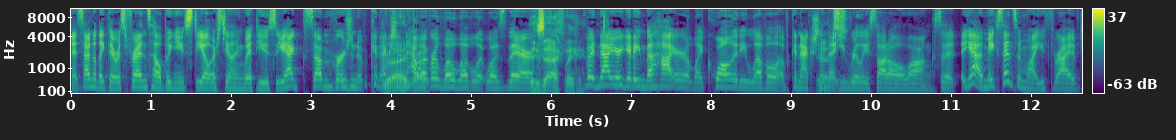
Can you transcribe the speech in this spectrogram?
It sounded like there was friends helping you steal or stealing with you. So you had some version of connection, right, however right. low level it was there. Exactly. But now you're getting the higher like quality level of connection yes. that you really sought all along. So that, yeah, it makes sense in why you thrived.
